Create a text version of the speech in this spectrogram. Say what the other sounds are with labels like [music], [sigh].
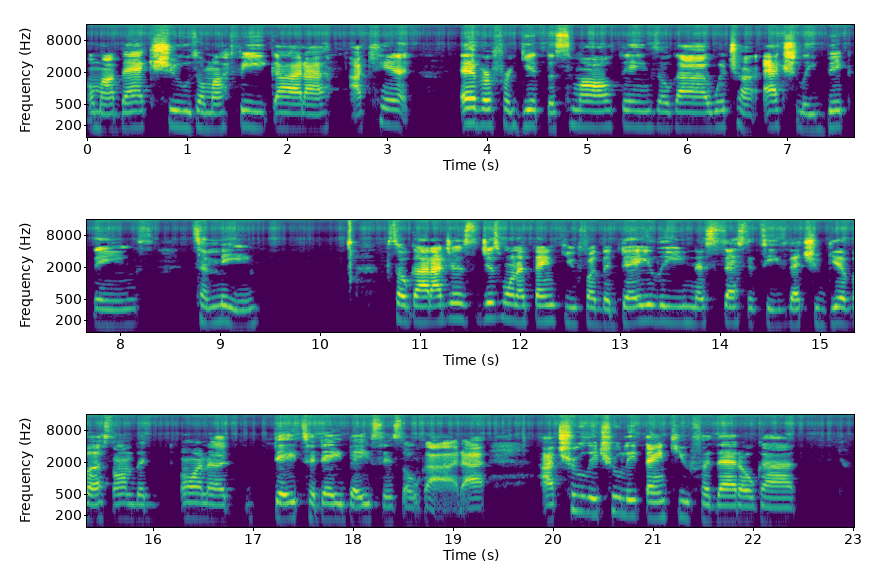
on my back, shoes on my feet, God. I I can't ever forget the small things, oh God, which are actually big things to me. So God, I just just want to thank you for the daily necessities that you give us on the on a day-to-day basis, oh God. I I truly truly thank you for that, oh God.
